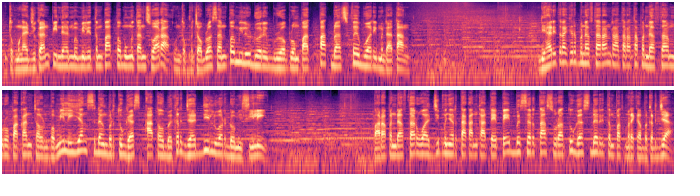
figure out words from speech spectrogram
untuk mengajukan pindahan memilih tempat pemungutan suara untuk pencoblosan pemilu 2024 14 Februari mendatang. Di hari terakhir pendaftaran, rata-rata pendaftar merupakan calon pemilih yang sedang bertugas atau bekerja di luar domisili. Para pendaftar wajib menyertakan KTP beserta surat tugas dari tempat mereka bekerja.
